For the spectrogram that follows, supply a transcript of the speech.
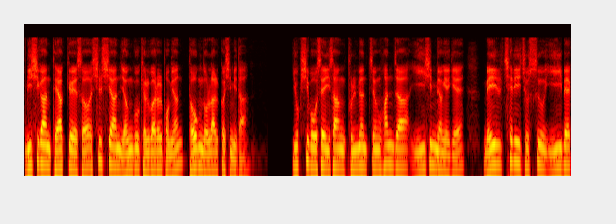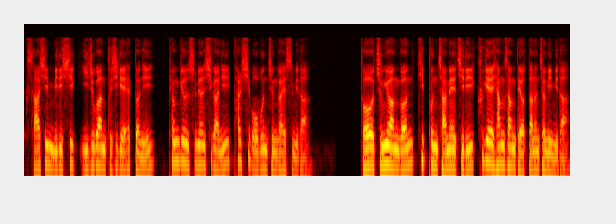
미시간 대학교에서 실시한 연구 결과를 보면 더욱 놀랄 것입니다. 65세 이상 불면증 환자 20명에게 매일 체리 주스 240ml씩 2주간 드시게 했더니 평균 수면 시간이 85분 증가했습니다. 더 중요한 건 깊은 잠의 질이 크게 향상되었다는 점입니다.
